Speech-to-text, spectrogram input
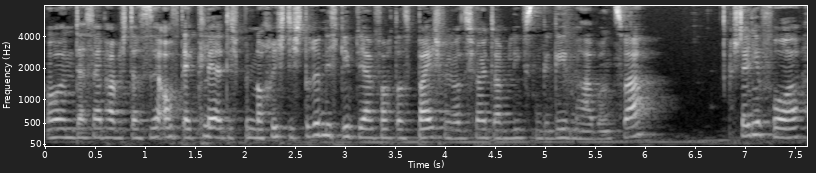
Und deshalb habe ich das sehr oft erklärt. Ich bin noch richtig drin. Ich gebe dir einfach das Beispiel, was ich heute am liebsten gegeben habe. Und zwar, Stell dir vor,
